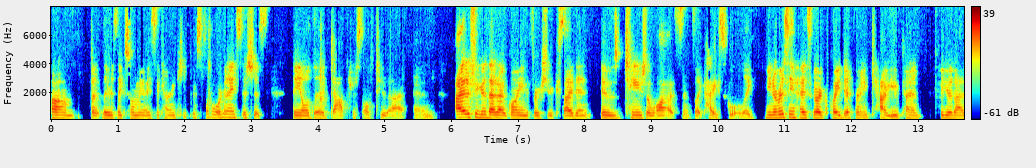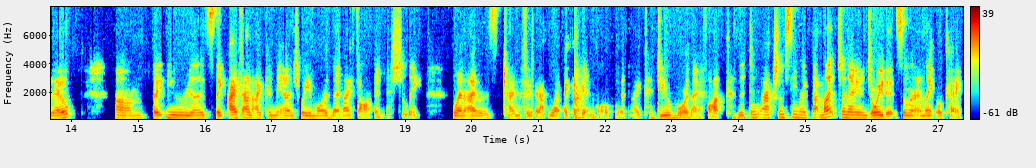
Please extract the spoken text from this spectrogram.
Um, but there's like so many ways to kind of keep yourself organized. It's just being able to adapt yourself to that. And I had to figure that out going into first year because I didn't, it was changed a lot since like high school. Like university and high school are quite different how you kind of figure that out. Um, but you realize like I found I could manage way more than I thought initially when I was trying to figure out what I could get involved with. I could do more than I thought because it didn't actually seem like that much and I enjoyed it. So then I'm like, okay,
